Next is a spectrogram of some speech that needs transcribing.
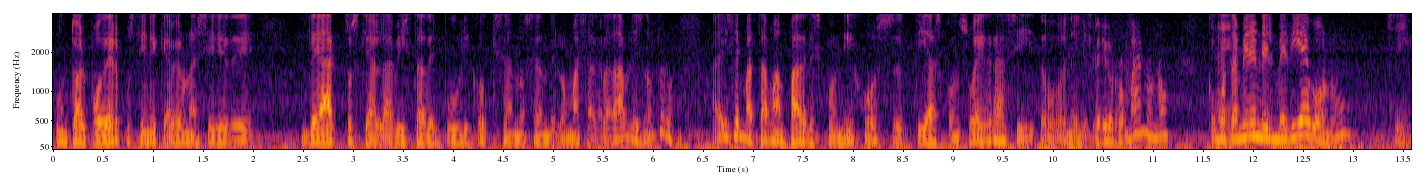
junto al poder, pues tiene que haber una serie de de actos que a la vista del público quizá no sean de lo más agradables, ¿no? Pero ahí se mataban padres con hijos, eh, tías con suegras y todo en el Imperio Romano, ¿no? Como también en el medievo, ¿no? Sí,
